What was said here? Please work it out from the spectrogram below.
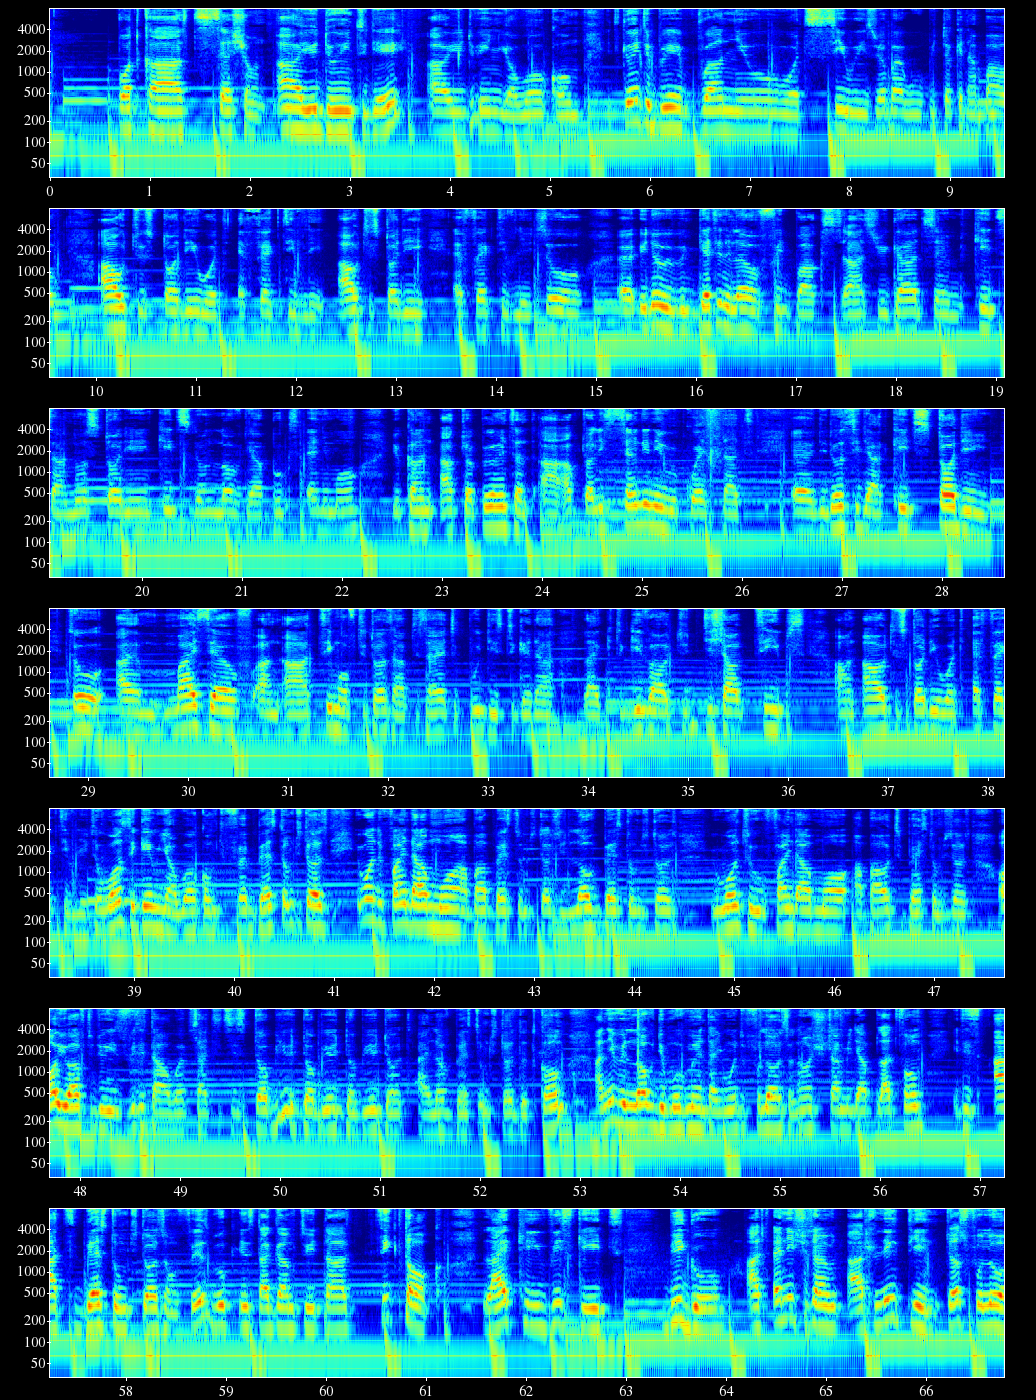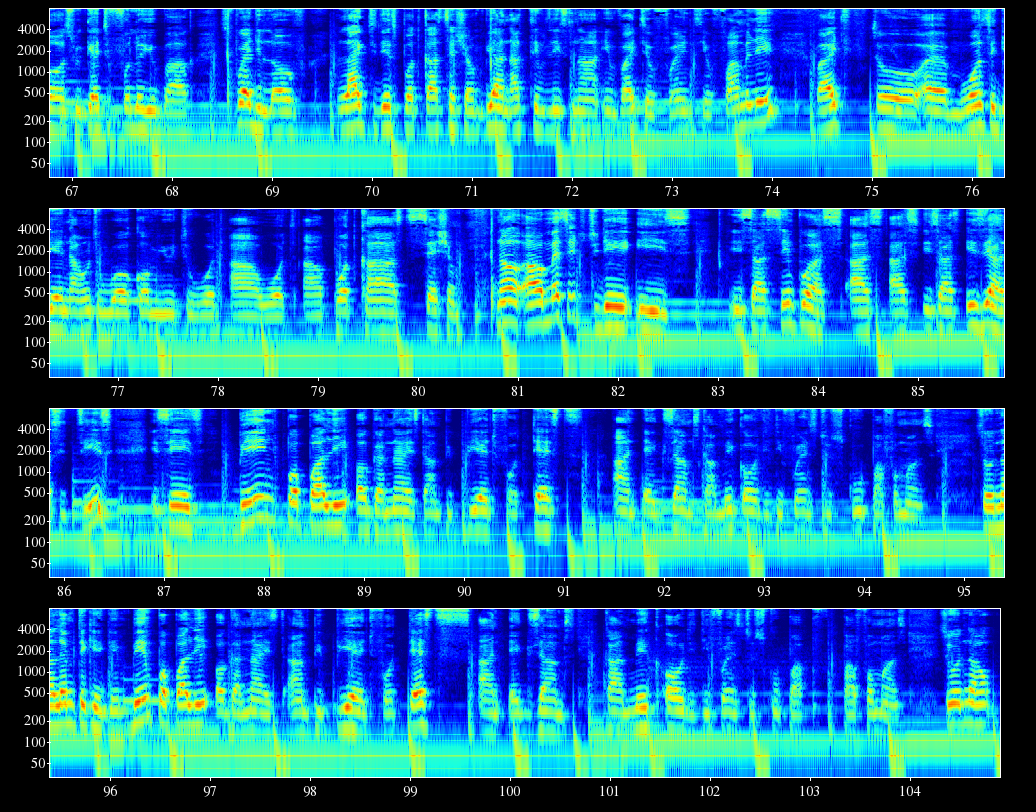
podcast session. How are you doing today? How are you doing? You're welcome. It's going to be a brand new what series whereby we'll be talking about how to study what effectively. How to study effectively. So uh, you know we've been getting a lot of feedbacks as regards um, kids are not studying, kids don't love their books anymore. You can actual parents and are actually sending in requests that uh, they don't see their kids studying. So um myself and our team of tutors have decided to put this together like to give out to dish out tips on how to study what effectively. So once again you are welcome to best home tutors. You want to find out more about best home tutors you love best home tutors you want to find out more about best home tutors all you have to do is visit our website. It is www.ilovebesthomtutors.com and if you love the movement and you want to follow us on our social media platform it is at best home tutors on facebook instagram twitter TikTok, like Vskit, Bigo, at any social at LinkedIn. Just follow us. We get to follow you back. Spread the love. Like today's podcast session. Be an active listener. Invite your friends, your family. Right. So um, once again, I want to welcome you to what our what our podcast session. Now our message today is is as simple as as as is as easy as it is. It says being properly organized and prepared for tests and exams can make all the difference to school performance. So now let me take it again. Being properly organized and prepared for tests and exams can make all the difference to school performance. So now,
